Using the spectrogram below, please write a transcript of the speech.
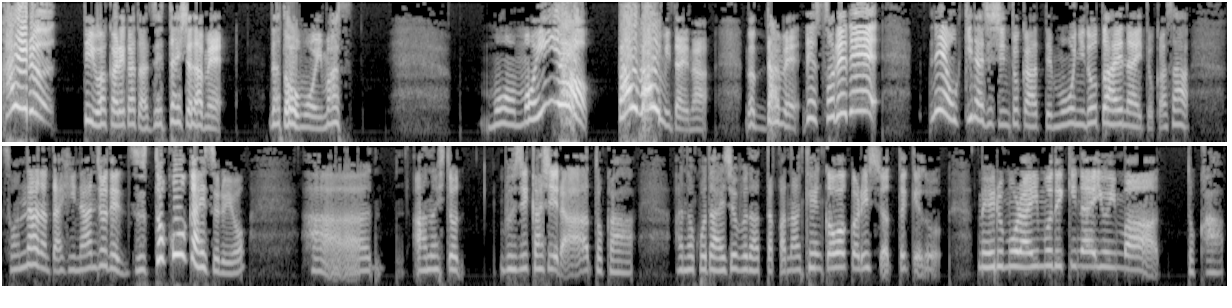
帰るっていう別れ方は絶対しちゃダメ。だと思います。もう、もういいよバイバイみたいなのダメ。で、それで、ね、大きな地震とかあってもう二度と会えないとかさ、そんなあなた避難所でずっと後悔するよ。はぁ、あの人、無事かしら？とか、あの子大丈夫だったかな？喧嘩別れしちゃったけど、メールも LINE もできないよ今、とか。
